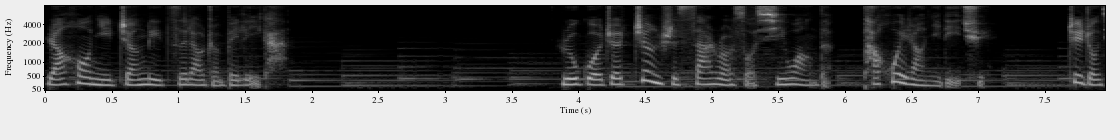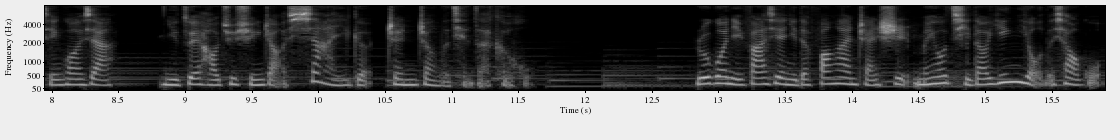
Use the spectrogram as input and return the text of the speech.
然后你整理资料准备离开。如果这正是 Sarah 所希望的，他会让你离去。这种情况下，你最好去寻找下一个真正的潜在客户。如果你发现你的方案展示没有起到应有的效果，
